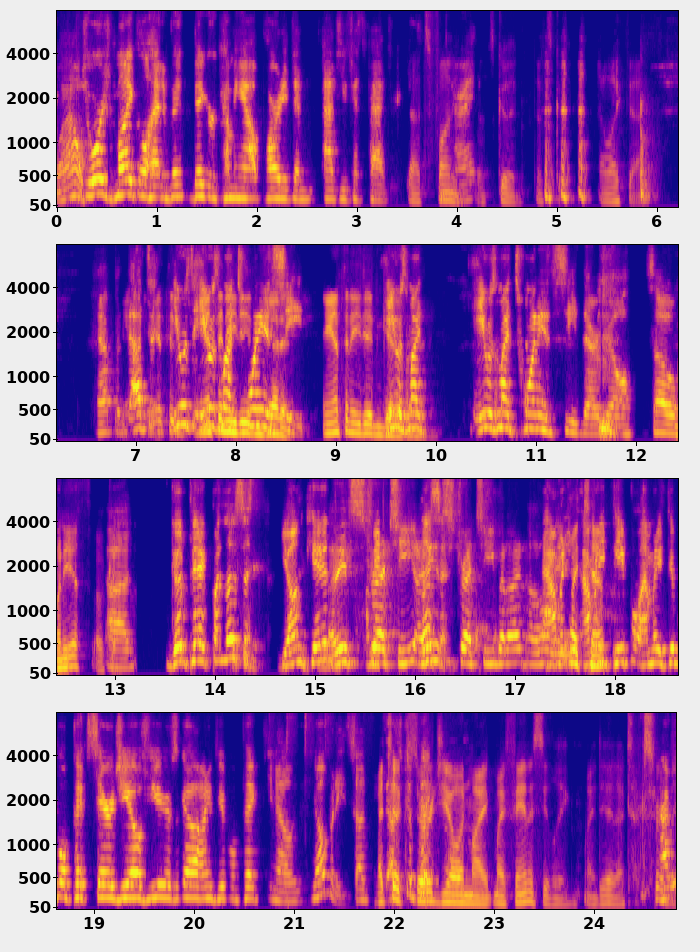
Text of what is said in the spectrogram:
Wow. George Michael had a bit bigger coming out party than Matthew Fitzpatrick. That's funny. All right. That's good. That's good. I like that. Yeah, but that's Anthony- he was he was my twentieth seed. Anthony didn't get He was it, my but he was my twentieth seed there, Bill. So twentieth. Okay. uh, good pick. But listen, young kid. I think it's stretchy. I, think listen. it's stretchy, but I, I don't. how many my it. how many people how many people picked Sergio a few years ago? How many people picked you know nobody? So I that's took good pick. Sergio in my my fantasy league. I did. I took I- Sergio.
